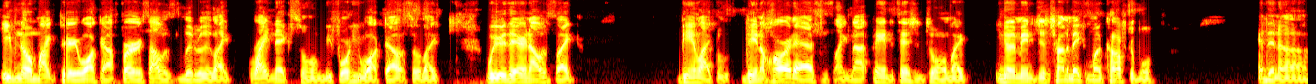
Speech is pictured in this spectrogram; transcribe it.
even though Mike Perry walked out first I was literally like right next to him before he walked out so like we were there and I was like being like being a hard ass is like not paying attention to him like you know what I mean just trying to make him uncomfortable and then uh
